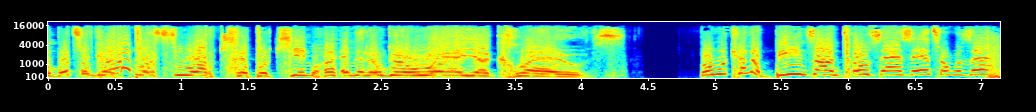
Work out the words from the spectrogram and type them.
Damn, what's your problem? bust you up, triple chin, What? and then I'm gonna wear your clothes. Bro, what kind of beans on toast ass answer was that?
